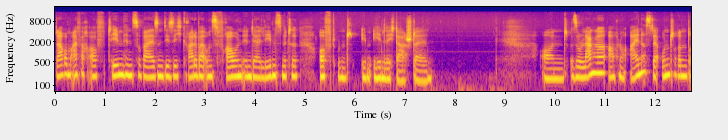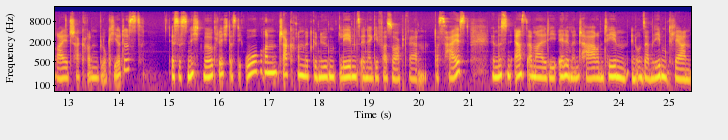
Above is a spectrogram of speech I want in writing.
darum, einfach auf Themen hinzuweisen, die sich gerade bei uns Frauen in der Lebensmitte oft und eben ähnlich darstellen. Und solange auch nur eines der unteren drei Chakren blockiert ist, ist es nicht möglich, dass die oberen Chakren mit genügend Lebensenergie versorgt werden. Das heißt, wir müssen erst einmal die elementaren Themen in unserem Leben klären,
